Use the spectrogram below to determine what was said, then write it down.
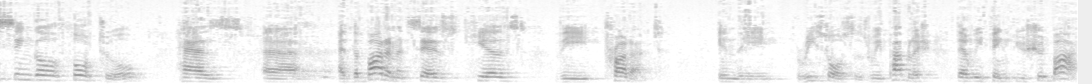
single thought tool has, uh, at the bottom it says, here's the product in the resources we publish that we think you should buy.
